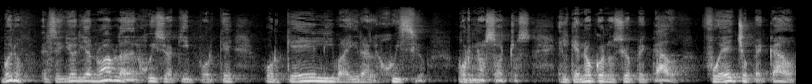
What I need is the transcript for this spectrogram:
Bueno, el Señor ya no habla del juicio aquí, ¿por qué? Porque Él iba a ir al juicio por nosotros. El que no conoció pecado fue hecho pecado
